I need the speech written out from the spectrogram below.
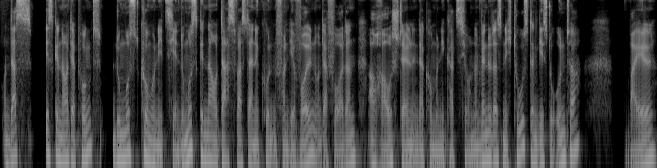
Und das ist genau der Punkt. Du musst kommunizieren. Du musst genau das, was deine Kunden von dir wollen und erfordern, auch rausstellen in der Kommunikation. Und wenn du das nicht tust, dann gehst du unter, weil,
